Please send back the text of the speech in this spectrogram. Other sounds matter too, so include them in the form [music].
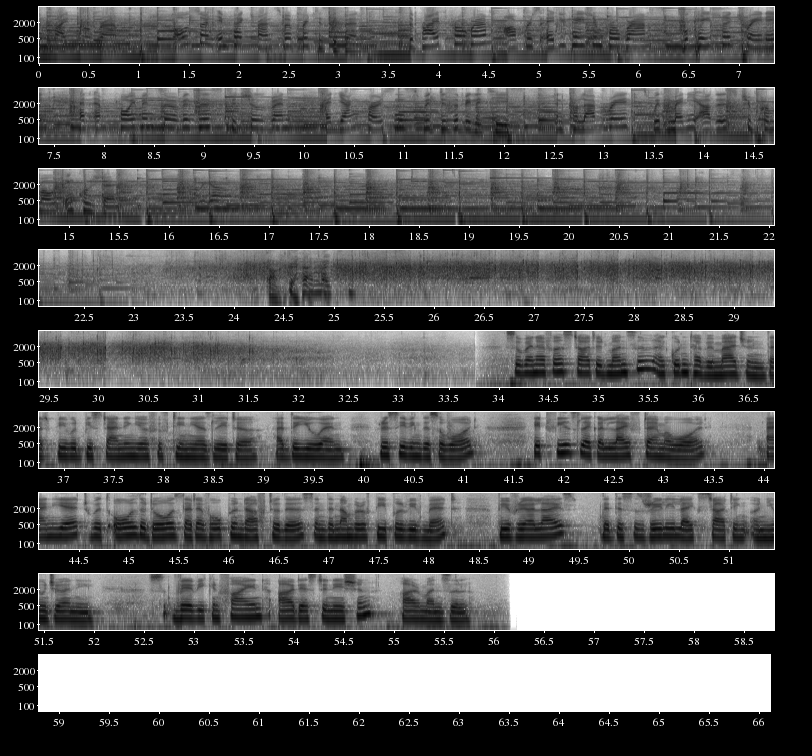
Pride program, also an impact transfer participant. The Pride program offers education programs, vocational training, and employment services to children and young persons with disabilities, and collaborates with many others to promote inclusion. Here we go. [laughs] That So when I first started Manzil, I couldn't have imagined that we would be standing here 15 years later at the UN receiving this award. It feels like a lifetime award. And yet, with all the doors that have opened after this and the number of people we've met, we've realized that this is really like starting a new journey where we can find our destination, our manzil.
